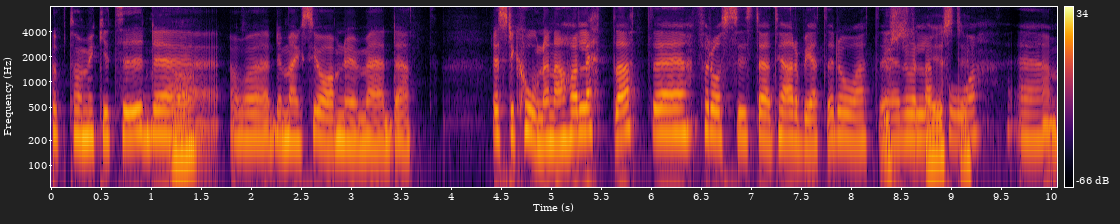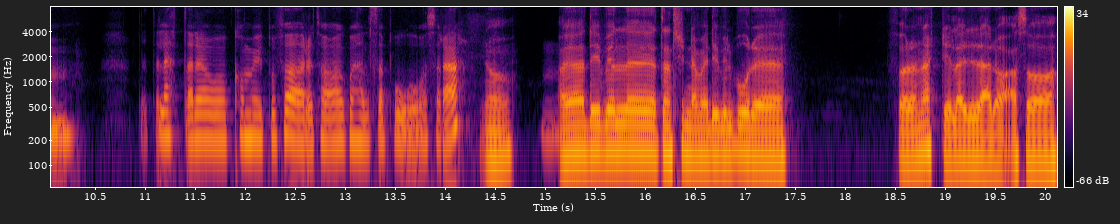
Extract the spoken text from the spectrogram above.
upptar mycket tid. Eh, Och det märks ju av nu med att restriktionerna har lättat eh, för oss i stöd till arbete då att det Just det, rullar ja, på. Ehm, lite lättare att komma ut på företag och hälsa på och sådär. Ja. Ja, ja, det är väl, eh, jag tänkte mig, det är väl både för och nackdelar i det där då. Alltså,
